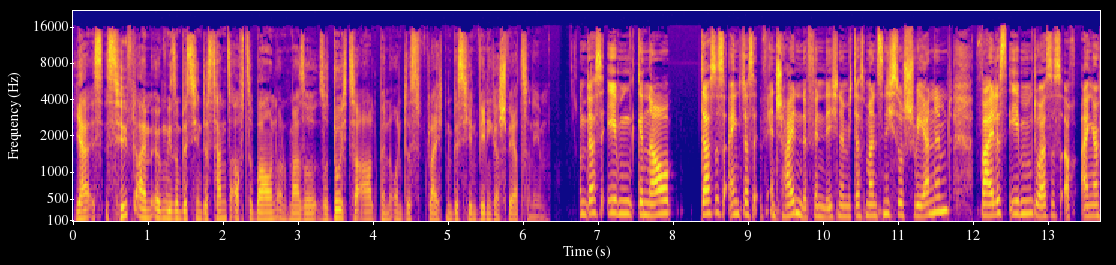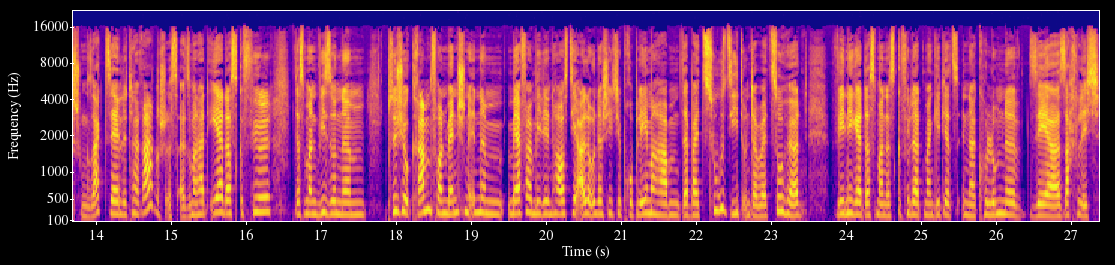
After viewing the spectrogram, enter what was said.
ja, es, es hilft einem irgendwie so ein bisschen Distanz aufzubauen und mal so, so durchzuatmen und es vielleicht ein bisschen weniger schwer zu nehmen. Und das eben genau das ist eigentlich das Entscheidende, finde ich, nämlich, dass man es nicht so schwer nimmt, weil es eben, du hast es auch eingangs schon gesagt, sehr literarisch ist. Also man hat eher das Gefühl, dass man wie so einem Psychogramm von Menschen in einem Mehrfamilienhaus, die alle unterschiedliche Probleme haben, dabei zusieht und dabei zuhört. Weniger, dass man das Gefühl hat, man geht jetzt in der Kolumne sehr sachlich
